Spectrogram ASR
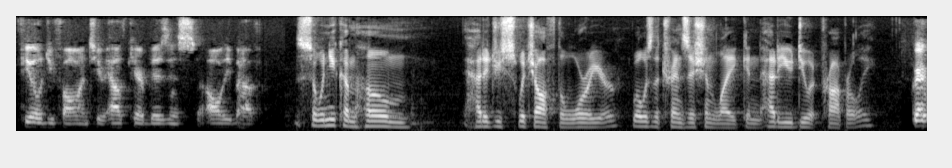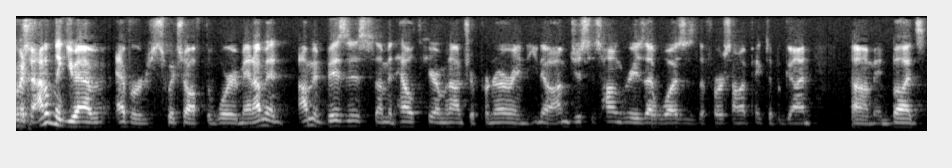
field you fall into, healthcare, business, all the above. So when you come home, how did you switch off the warrior? What was the transition like, and how do you do it properly? Great question. I don't think you have ever switch off the warrior, man. I'm in I'm in business. I'm in healthcare. I'm an entrepreneur, and you know I'm just as hungry as I was as the first time I picked up a gun um, in BUD/S.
